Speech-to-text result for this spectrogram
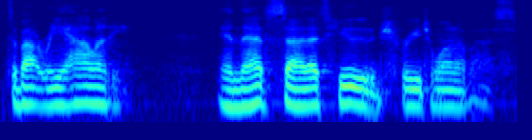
it's about reality. And that's, uh, that's huge for each one of us.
